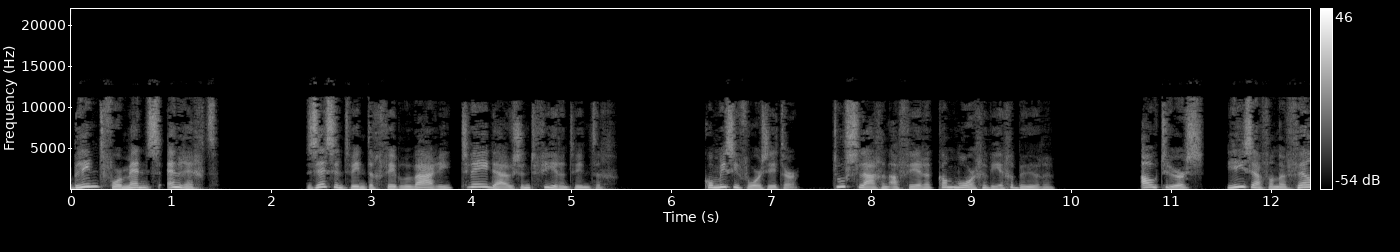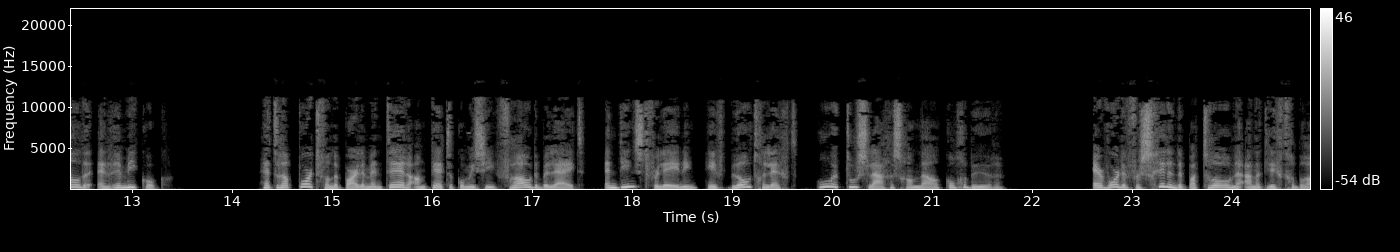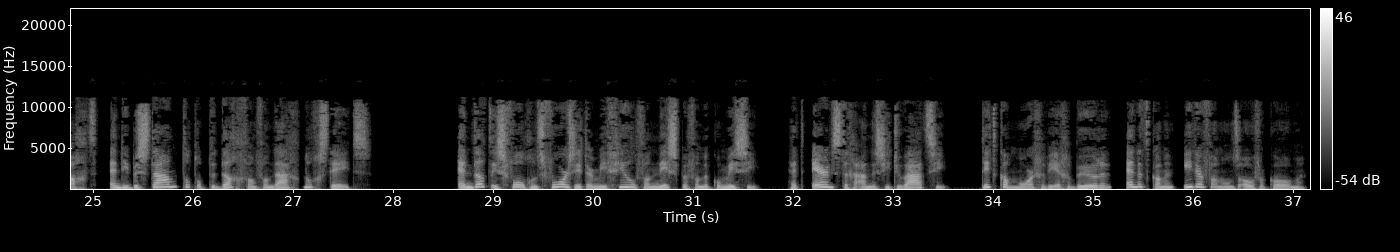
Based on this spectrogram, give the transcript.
Blind voor mens en recht. 26 februari 2024. Commissievoorzitter. Toeslagenaffaire kan morgen weer gebeuren. Auteurs, Lisa van der Velde en Remy Kok. Het rapport van de parlementaire enquêtecommissie Fraudebeleid en Dienstverlening heeft blootgelegd hoe het toeslagenschandaal kon gebeuren. Er worden verschillende patronen aan het licht gebracht en die bestaan tot op de dag van vandaag nog steeds. En dat is volgens voorzitter Michiel van Nispen van de commissie het ernstige aan de situatie. Dit kan morgen weer gebeuren en het kan een ieder van ons overkomen.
